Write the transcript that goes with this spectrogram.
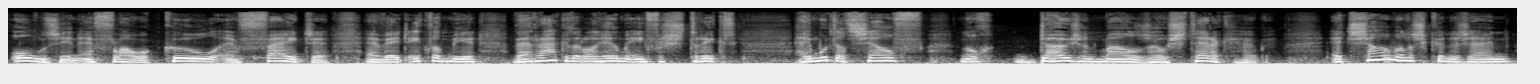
onzin en flauwekul en feiten en weet ik wat meer. Wij raken er al helemaal in verstrikt. Hij moet dat zelf nog duizendmaal zo sterk hebben. Het zou wel eens kunnen zijn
